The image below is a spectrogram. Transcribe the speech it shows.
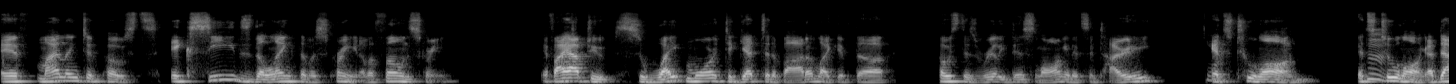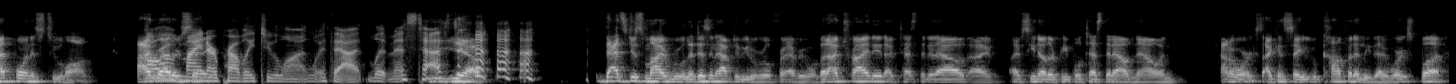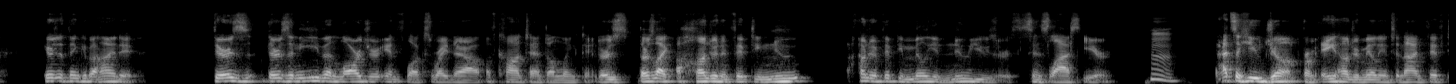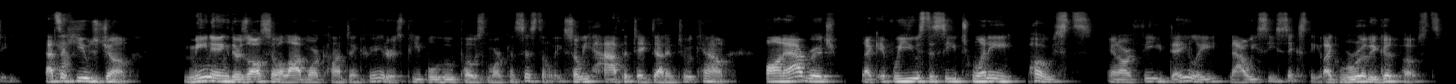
if my LinkedIn posts exceeds the length of a screen, of a phone screen, if I have to swipe more to get to the bottom, like if the post is really this long in its entirety, yeah. it's too long. It's hmm. too long. At that point, it's too long. I'd All rather of mine say, are probably too long with that litmus test. yeah. That's just my rule. It doesn't have to be the rule for everyone. But I've tried it, I've tested it out. I've I've seen other people test it out now and kind of works. I can say confidently that it works. But here's the thinking behind it. there's there's an even larger influx right now of content on LinkedIn. There's there's like 150 new 150 million new users since last year. Hmm. That's a huge jump from 800 million to 950. That's yeah. a huge jump. Meaning there's also a lot more content creators, people who post more consistently. So we have to take that into account. On average, like if we used to see 20 posts in our feed daily, now we see 60, like really good posts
